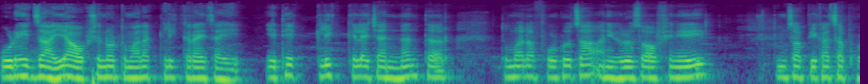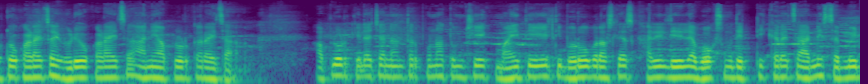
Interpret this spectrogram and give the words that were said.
पुढे जा या ऑप्शनवर तुम्हाला क्लिक करायचं आहे. येथे क्लिक केल्याच्यानंतर तुम्हाला फोटोचा आणि व्हिडिओचा ऑप्शन येईल. तुमचा पिकाचा फोटो काढायचा व्हिडिओ काढायचा आणि अपलोड करायचा. अपलोड केल्याच्यानंतर पुन्हा तुमची एक माहिती येईल. ती बरोबर असल्यास खाली दिलेल्या बॉक्समध्ये टिक करायचा आणि सबमिट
